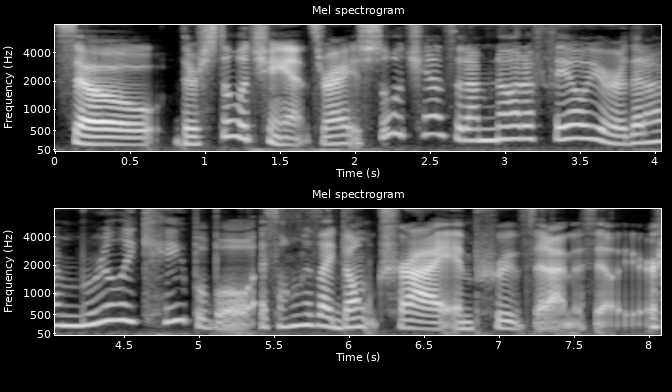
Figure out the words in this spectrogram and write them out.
So there's still a chance, right? Still a chance that I'm not a failure, that I'm really capable as long as I don't try and prove that I'm a failure.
